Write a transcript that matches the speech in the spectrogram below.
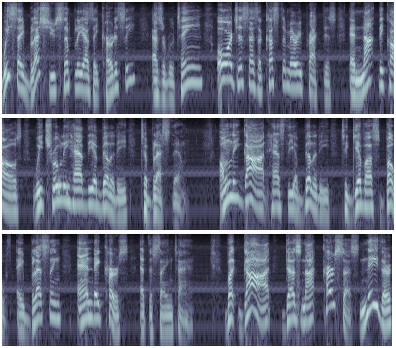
we say bless you simply as a courtesy, as a routine, or just as a customary practice, and not because we truly have the ability to bless them. Only God has the ability to give us both a blessing and a curse at the same time. But God does not curse us, neither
